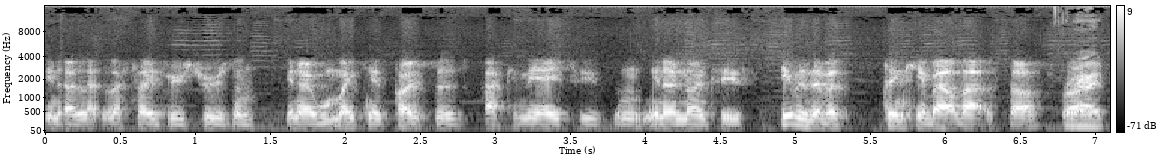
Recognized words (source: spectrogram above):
you know, let, us say Drew Struzan, you know, making his posters back in the 80s and, you know, 90s, he was never thinking about that stuff, right? Right.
